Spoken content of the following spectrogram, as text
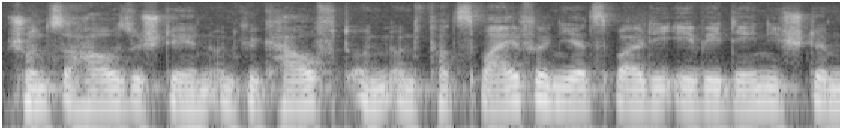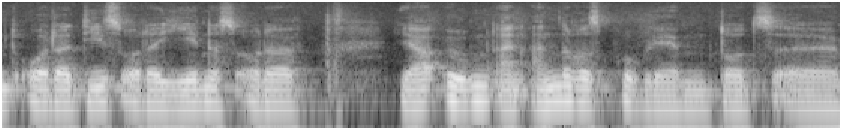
schon zu Hause stehen und gekauft und, und verzweifeln jetzt, weil die EWD nicht stimmt oder dies oder jenes oder ja irgendein anderes Problem dort äh,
